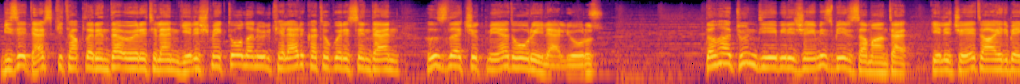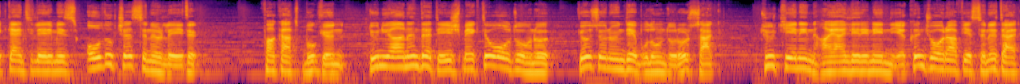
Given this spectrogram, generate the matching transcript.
Bize ders kitaplarında öğretilen gelişmekte olan ülkeler kategorisinden hızla çıkmaya doğru ilerliyoruz. Daha dün diyebileceğimiz bir zamanda geleceğe dair beklentilerimiz oldukça sınırlıydı. Fakat bugün dünyanın da değişmekte olduğunu göz önünde bulundurursak, Türkiye'nin hayallerinin yakın coğrafyasını da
